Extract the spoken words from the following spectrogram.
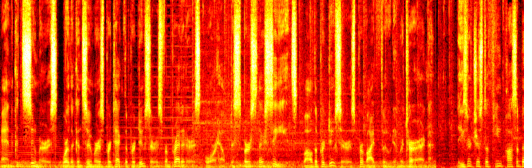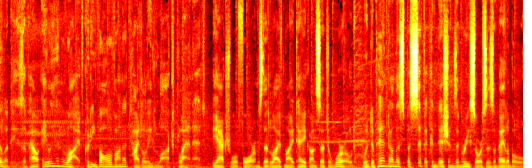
and consumers, where the consumers protect the producers from predators or help disperse their seeds, while the producers provide food in return. These are just a few possibilities of how alien life could evolve on a tidally locked planet. The actual forms that life might take on such a world would depend on the specific conditions and resources available,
